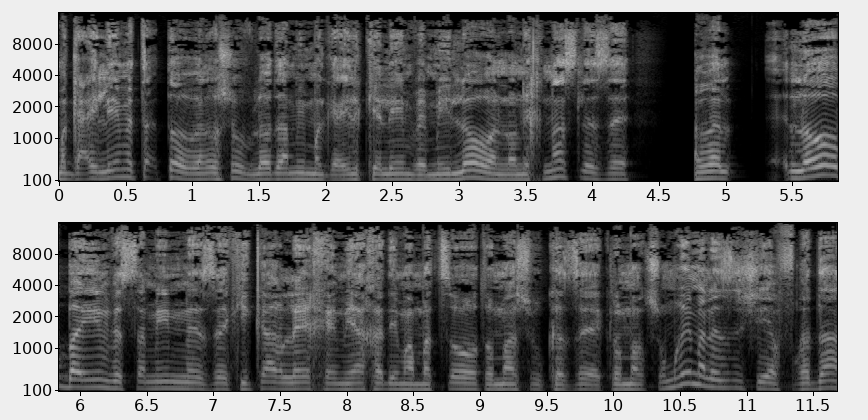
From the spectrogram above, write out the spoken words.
מגעילים את ה... טוב, אני שוב לא יודע מי מגעיל כלים ומי לא, אני לא נכנס לזה, אבל לא באים ושמים איזה כיכר לחם יחד עם המצות או משהו כזה, כלומר שומרים על איזושהי הפרדה.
